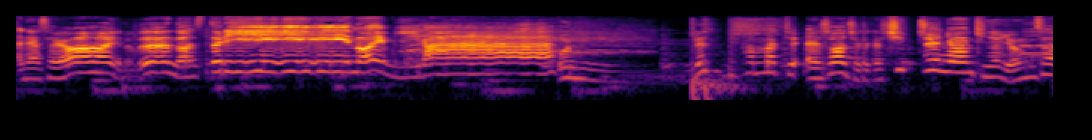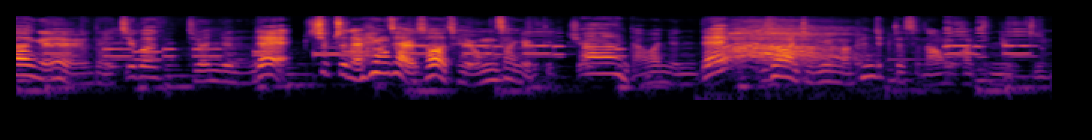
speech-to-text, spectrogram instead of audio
안녕하세요 여러분. 노아스토리 노아입니다. 오늘은 POP MART에서 제가 10주년 기념 영상을 네, 찍어드렸는데 10주년 행사에서 제 영상이 이렇게 쫙 나왔는데 이상한 장면만 편집돼서 나온 것 같은 느낌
